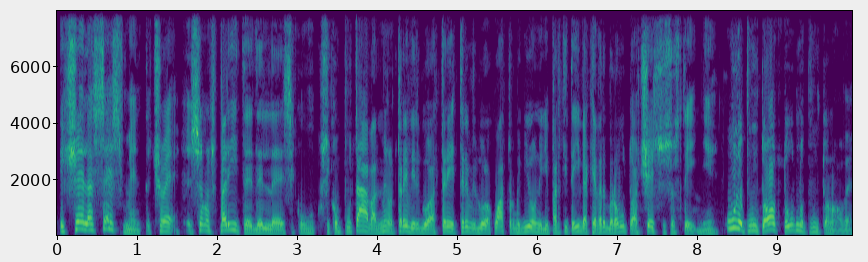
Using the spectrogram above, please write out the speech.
E c'è l'assessment, cioè sono sparite delle, si, si computava almeno 3,3-3,4 milioni di partite IVA che avrebbero avuto accesso ai sostegni, 1.8, 1.9,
